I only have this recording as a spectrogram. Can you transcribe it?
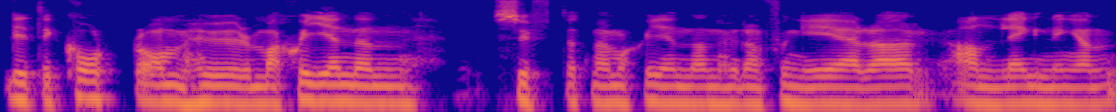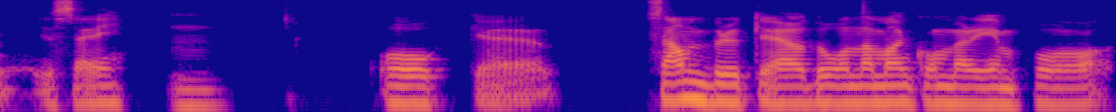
lite kort om hur maskinen, syftet med maskinen, hur den fungerar, anläggningen i sig. Mm. Och eh, sen brukar jag då när man kommer in på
